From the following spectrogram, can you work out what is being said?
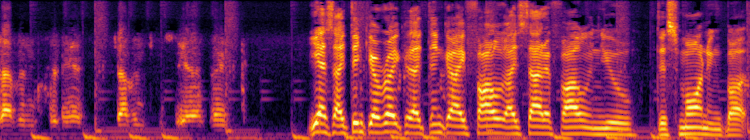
seven Fernandez, seven Sincere, I think. Yes, I think you're right because I think I followed. I started following you this morning, but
